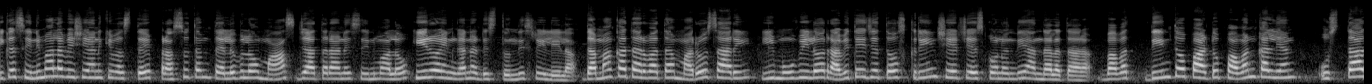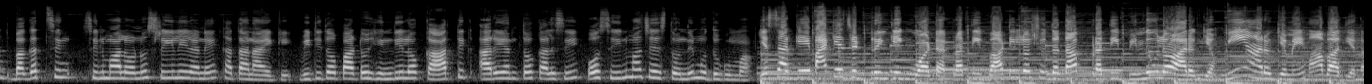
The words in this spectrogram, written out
ఇక సినిమాల విషయానికి వస్తే ప్రస్తుతం తెలుగులో మాస్ జాతర అనే సినిమాలో హీరోయిన్గా నటిస్తుంది శ్రీలీల. ధమాకా తర్వాత మరోసారి ఈ మూవీలో రవితేజతో స్క్రీన్ షేర్ చేసుకోనుంది అందాల తార. భవత్ దీంతో పాటు పవన్ కళ్యాణ్ ఉస్తాద్ భగత్ సింగ్ సినిమాలోను శ్రీలీలనే కథానాయకి. వీటితో పాటు హిందీలో కార్తిక్ ఆర్యన్తో కలిసి ఓ సినిమా చేస్తుంది ముద్దుగుమ్మ. SRK packaged drinking water. ప్రతి బాటిల్లో శుద్ధత ప్రతి బిందువులో ఆరోగ్యం. మీ ఆరోగ్యమే మా బాధ్యత.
